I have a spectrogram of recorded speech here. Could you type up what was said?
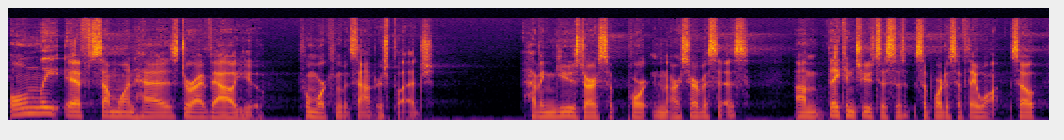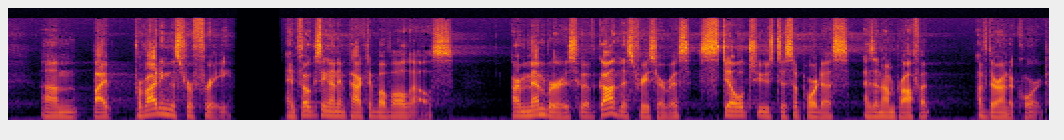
only if someone has derived value from working with Founders Pledge, having used our support and our services, um, they can choose to su- support us if they want. So um, by providing this for free, and focusing on impact above all else, our members who have gotten this free service still choose to support us as a nonprofit of their own accord.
